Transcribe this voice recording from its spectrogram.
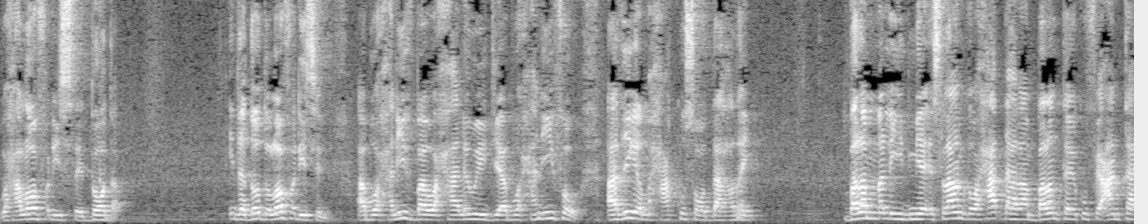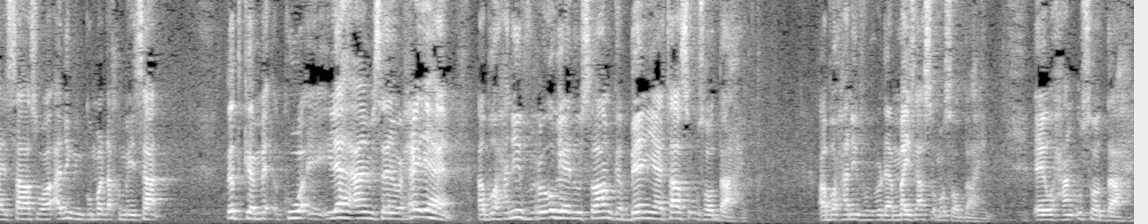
waxaa loo fadhiistay dooda. Inta dooda loo fadhiisin abu xaniif baa waxaa la weydiiyey abu xaniifow adiga maxaa ku soo daahday? Balan ma lihid miya islaamka waxaad dhahdaan balantay ku fiican tahay saas waa adinkan kuma dhaqmaysaan. Dadka kuwa ilaah aaminsan waxay dhaheen abu xaniif wuxuu ogyahay inuu islaamka been yahay taas u soo daahay. Abu xaniif wuxuu dhahay may saas uma soo daahin. Ee waxaan u soo daahay.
